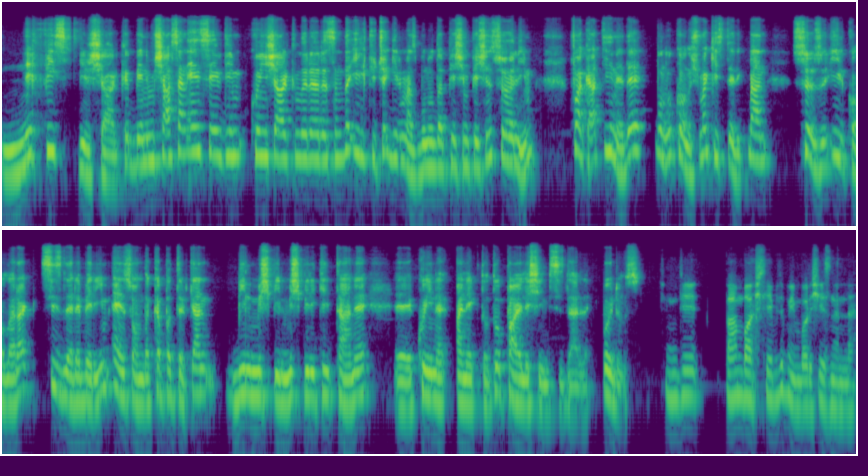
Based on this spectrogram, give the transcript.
nefis bir şarkı. Benim şahsen en sevdiğim Queen şarkıları arasında ilk üçe girmez. Bunu da peşin peşin söyleyeyim. Fakat yine de bunu konuşmak istedik. Ben sözü ilk olarak sizlere vereyim. En sonda kapatırken bilmiş bilmiş bir iki tane e, Queen anekdotu paylaşayım sizlerle. Buyurunuz. Şimdi ben başlayabilir miyim Barış izninle?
